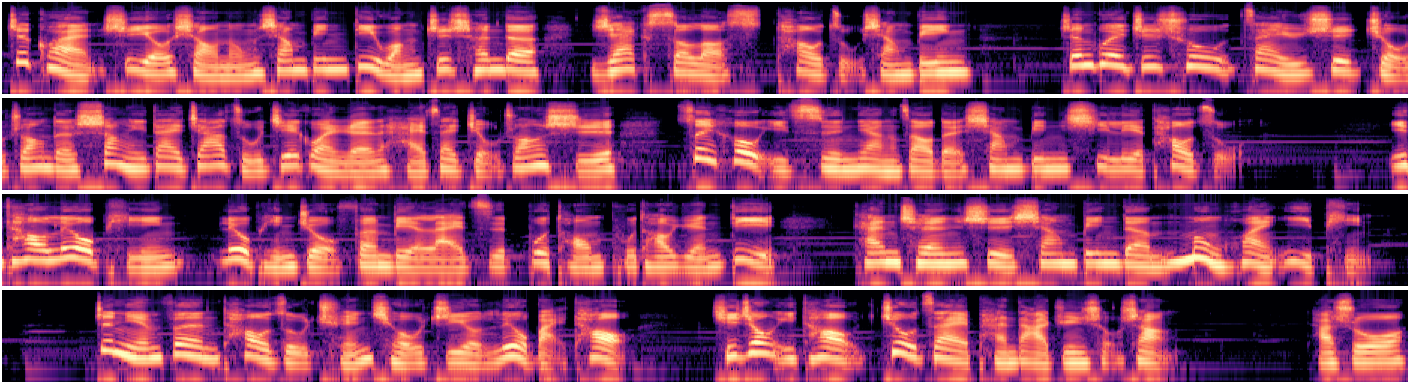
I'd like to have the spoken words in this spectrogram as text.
这款是有小农香槟帝王之称的 Jacques Solos 套组香槟。珍贵之处在于是酒庄的上一代家族接管人还在酒庄时最后一次酿造的香槟系列套组，一套六瓶，六瓶酒分别来自不同葡萄园地，堪称是香槟的梦幻一品。这年份套组全球只有六百套，其中一套就在潘大军手上。他说，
